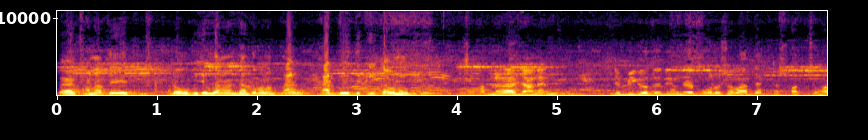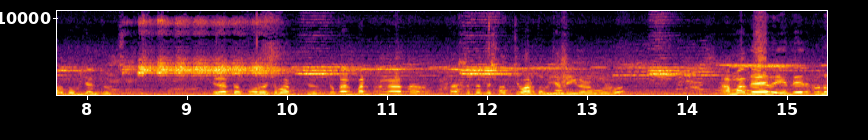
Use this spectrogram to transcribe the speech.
থানাতে আরও অভিযোগ জানান, জানতে পারলাম। কার বিরুদ্ধে কী কারণে অভিযোগ? আপনারা জানেন যে বিগত দিন ধরে পৌরসভাতে একটা স্বচ্ছ ভারত অভিযান চলছে। এটা তো পৌরসভার দোকানপাট ভাঙা তো, তার সাথে একটা স্বচ্ছ ভারত অভিযান এই কারণে বলব আমাদের এদের কোনো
